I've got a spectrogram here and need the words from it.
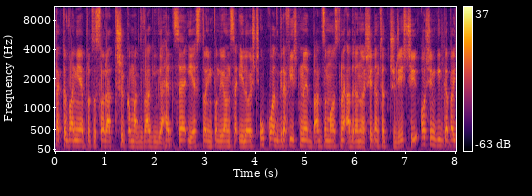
taktowanie procesora 3,2 GHz, jest to imponująca ilość. Układ graficzny bardzo mocny, Adreno 730, 8 GB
